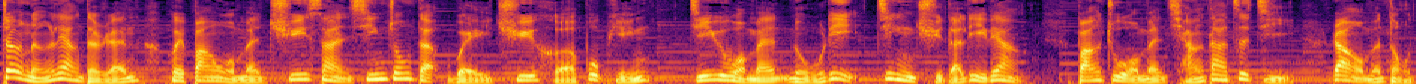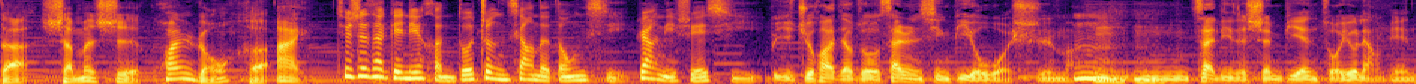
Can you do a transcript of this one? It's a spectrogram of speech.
正能量的人会帮我们驱散心中的委屈和不平，给予我们努力进取的力量，帮助我们强大自己，让我们懂得什么是宽容和爱。就是他给你很多正向的东西，让你学习。有句话叫做“三人行，必有我师”嘛。嗯嗯，在你的身边左右两边，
